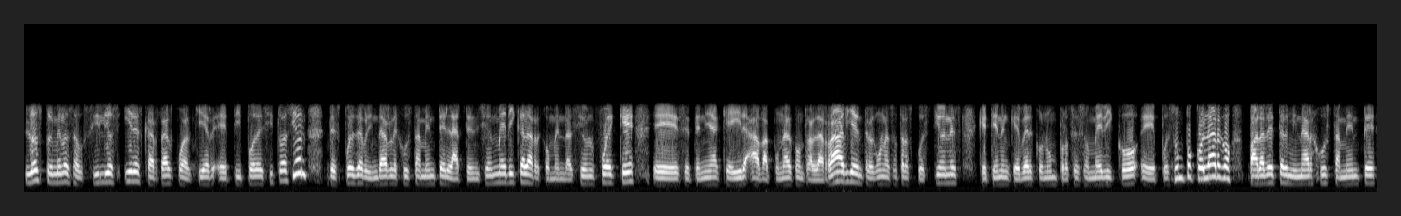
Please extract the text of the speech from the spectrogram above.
los primeros auxilios y descartar cualquier eh, tipo de situación. Después de brindarle justamente la atención médica, la recomendación fue que eh, se tenía que ir a vacunar contra la rabia, entre algunas otras cuestiones que tienen que ver con un proceso médico eh, pues un poco largo para determinar justamente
